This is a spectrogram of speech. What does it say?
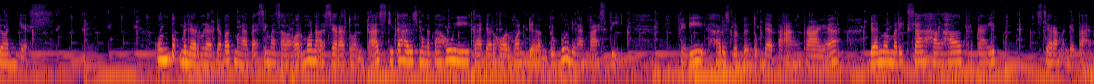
don't guess. Untuk benar-benar dapat mengatasi masalah hormonal secara tuntas, kita harus mengetahui kadar hormon di dalam tubuh dengan pasti. Jadi harus berbentuk data angka ya dan memeriksa hal-hal terkait secara mendetail.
